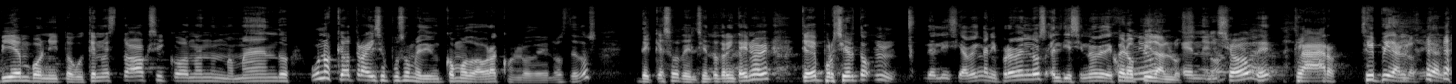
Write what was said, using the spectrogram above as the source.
bien bonito, güey, que no es tóxico, no andan mamando. Uno que otro ahí se puso medio incómodo ahora con lo de los dedos, de queso del 139, que por cierto, mm, delicia, vengan y pruébenlos el 19 de Pero junio. pídanlos, En el ¿no? show de, claro, sí, pídanlos, pídanlos.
